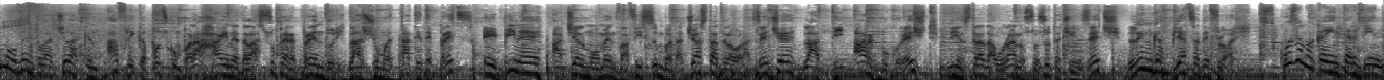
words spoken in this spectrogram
Știi momentul acela când afli că poți cumpăra haine de la super branduri la jumătate de preț? Ei bine, acel moment va fi sâmbătă aceasta de la ora 10 la The Arc București, din strada Uranus 150, lângă Piața de Flori. Scuză-mă că intervin,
